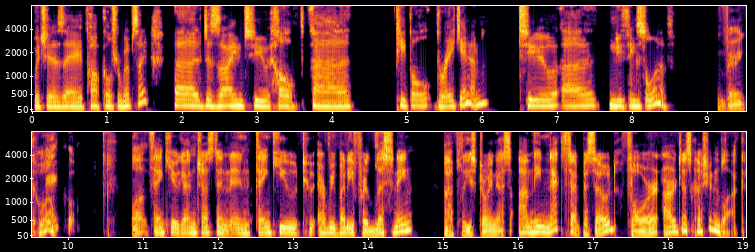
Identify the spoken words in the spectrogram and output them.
which is a pop culture website uh, designed to help uh, people break in to uh, new things to love. Very cool. Very cool. Well, thank you again, Justin, and thank you to everybody for listening. Uh, please join us on the next episode for our discussion block.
